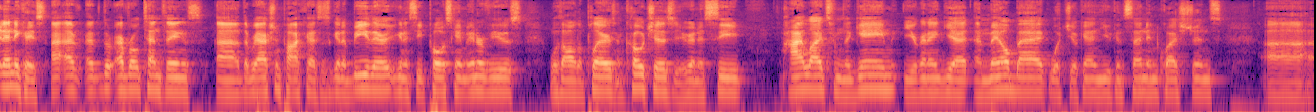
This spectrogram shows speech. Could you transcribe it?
In any case, I, have I've wrote 10 things. Uh, the reaction podcast is going to be there. You're going to see post game interviews with all the players and coaches. You're going to see highlights from the game. You're going to get a mailbag, which again, you can send in questions uh,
